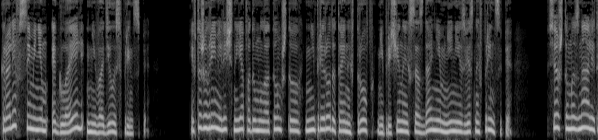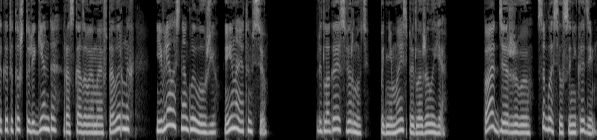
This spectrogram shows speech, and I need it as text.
королев с именем Эглаэль не водилось в принципе. И в то же время лично я подумала о том, что ни природа тайных троп, ни причина их создания мне неизвестны в принципе. Все, что мы знали, так это то, что легенда, рассказываемая в тавернах, являлась наглой ложью, и на этом все. Предлагаю свернуть, поднимаясь, предложила я. «Поддерживаю», — согласился Никодим.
